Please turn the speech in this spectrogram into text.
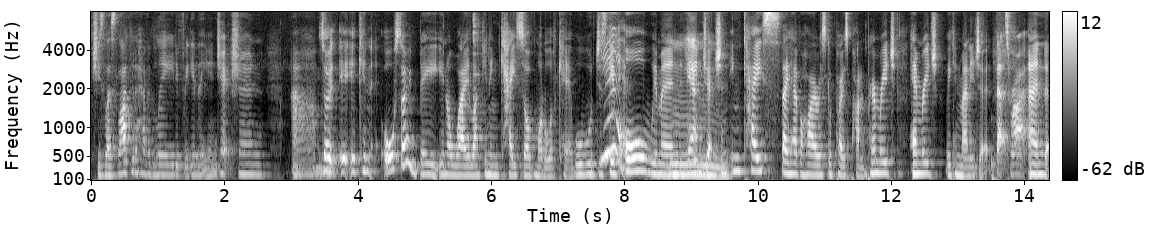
she's less likely to have a bleed. If we give the injection um, So it, it can also be in a way like an in case of model of care. Well, we'll just give all women Yeah. the injection in case they have a high risk of postpartum hemorrhage. Hemorrhage, we can manage it. that's right And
